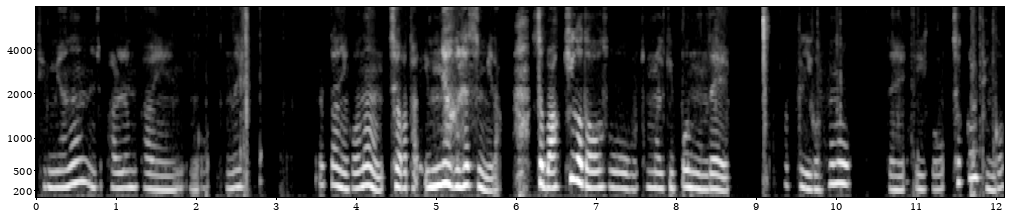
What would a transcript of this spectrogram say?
뒷면은 이제 발렌타인인 것 같은데 일단 이거는 제가 다 입력을 했습니다. 진짜 마키가 나와서 정말 기뻤는데 하필 이건 호노 네 이거 책갈피인가?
